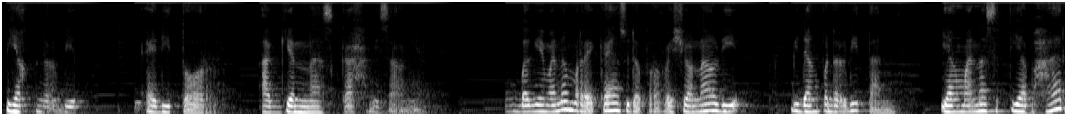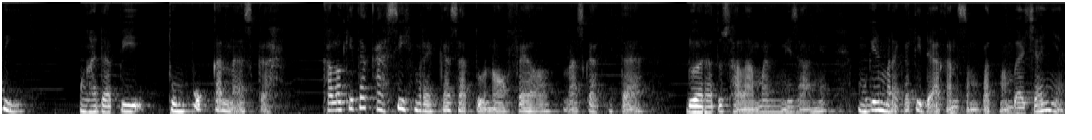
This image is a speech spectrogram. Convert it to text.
pihak penerbit, editor, agen naskah misalnya. Bagaimana mereka yang sudah profesional di bidang penerbitan yang mana setiap hari menghadapi tumpukan naskah. Kalau kita kasih mereka satu novel naskah kita 200 halaman misalnya, mungkin mereka tidak akan sempat membacanya.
